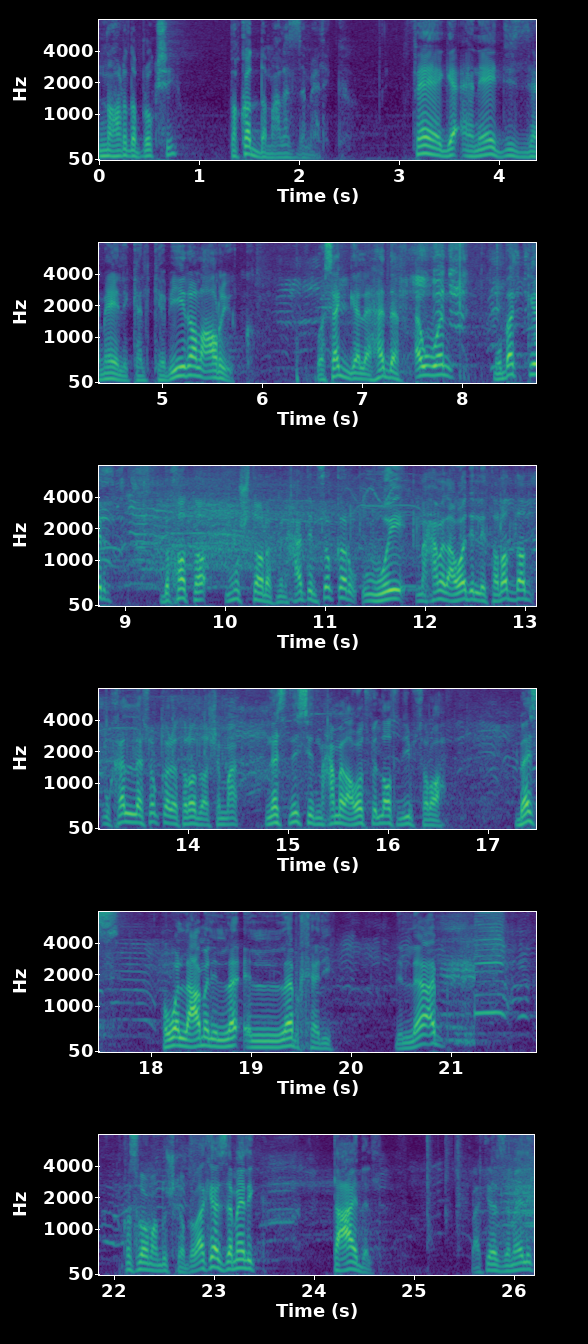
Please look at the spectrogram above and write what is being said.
النهارده بروكسي تقدم على الزمالك. فاجأ نادي الزمالك الكبير العريق وسجل هدف أول مبكر بخطأ مشترك من حاتم سكر ومحمد عواد اللي تردد وخلى سكر يتردد عشان. الناس نسيت محمد عواد في اللقطة دي بصراحة. بس هو اللي عمل الل- اللبخة دي للاعب. هو ما عندوش خبرة. بعد كده الزمالك تعادل. بعد كده الزمالك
